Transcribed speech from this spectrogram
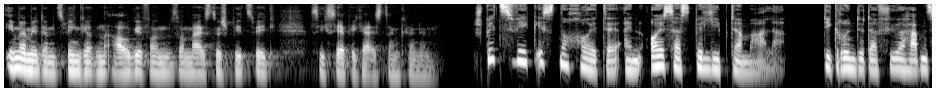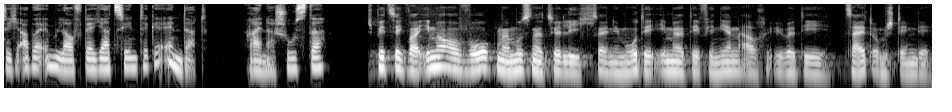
immer mit einem zwinkernden Auge von, von Meister Spitzweg sich sehr begeistern können. Spitzweg ist noch heute ein äußerst beliebter Maler. Die Gründe dafür haben sich aber im Lauf der Jahrzehnte geändert. Rainer Schuster Spitzig war immer en vogue. Man muss natürlich seine Mode immer definieren, auch über die Zeitumstände.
